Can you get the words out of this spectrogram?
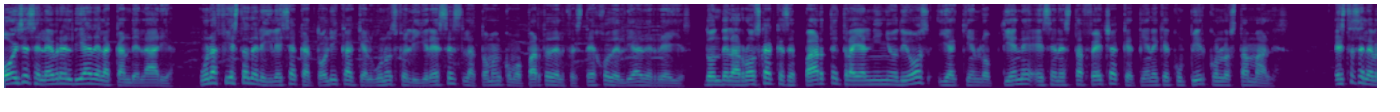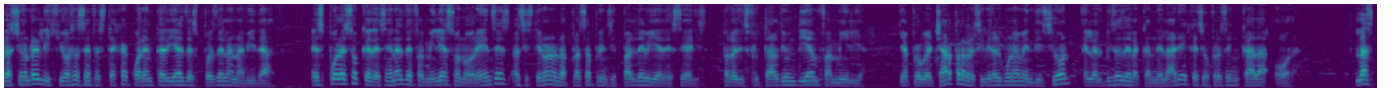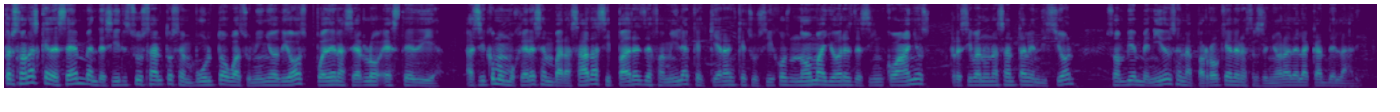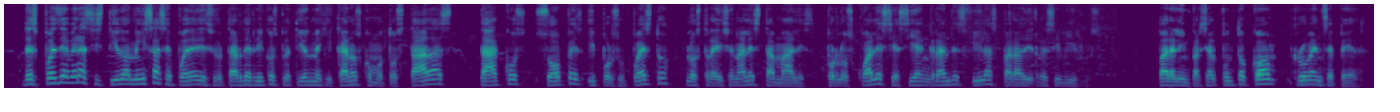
Hoy se celebra el Día de la Candelaria, una fiesta de la Iglesia Católica que algunos feligreses la toman como parte del festejo del Día de Reyes, donde la rosca que se parte trae al Niño Dios y a quien lo obtiene es en esta fecha que tiene que cumplir con los tamales. Esta celebración religiosa se festeja 40 días después de la Navidad. Es por eso que decenas de familias sonorenses asistieron a la plaza principal de Villa de Ceres para disfrutar de un día en familia y aprovechar para recibir alguna bendición en las misas de la Candelaria que se ofrecen cada hora. Las personas que deseen bendecir sus santos en bulto o a su niño Dios pueden hacerlo este día, así como mujeres embarazadas y padres de familia que quieran que sus hijos no mayores de 5 años reciban una santa bendición, son bienvenidos en la parroquia de Nuestra Señora de la Candelaria. Después de haber asistido a misa se puede disfrutar de ricos platillos mexicanos como tostadas, tacos, sopes y por supuesto los tradicionales tamales, por los cuales se hacían grandes filas para recibirlos. Para el imparcial.com, Rubén Cepeda.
